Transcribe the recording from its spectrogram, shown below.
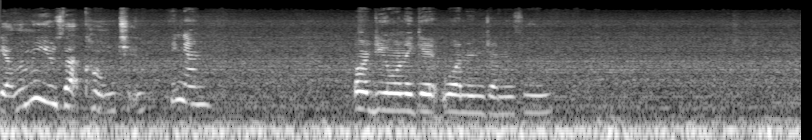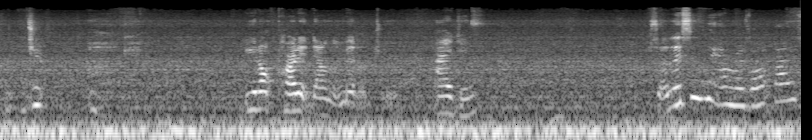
Yeah, let me use that comb too. Hang on. Or do you want to get one in Jenna's name? Ju- You don't part it down the middle, Drew. I do. This is the end result, guys.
